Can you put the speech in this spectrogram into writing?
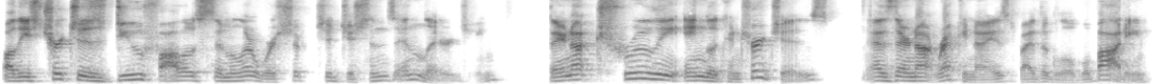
While these churches do follow similar worship traditions and liturgy, they're not truly Anglican churches as they're not recognized by the global body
